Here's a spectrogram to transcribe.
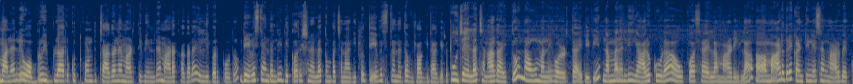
ಮನೇಲಿ ಒಬ್ರು ಇಬ್ಲಾರು ಕುತ್ಕೊಂಡು ಜಾಗರಣೆ ಮಾಡ್ತೀವಿ ಅಂದ್ರೆ ಮಾಡಕ್ಕಾಗಲ್ಲ ಇಲ್ಲಿ ಬರ್ಬೋದು. ದೇವಸ್ಥಾನದಲ್ಲಿ ಡೆಕೋರೇಷನ್ ಎಲ್ಲ ತುಂಬಾ ಚೆನ್ನಾಗಿತ್ತು. ದೇವಸ್ಥಾನದ ವ್ಲಾಗ್ ಇದಾಗಿರುತ್ತೆ. ಪೂಜೆ ಎಲ್ಲ ಚೆನ್ನಾಗಾಯ್ತು. ನಾವು ಮನೆಗೆ ಹೊರಡ್ತಾ ಇದೀವಿ ನಮ್ಮನೇಲಿ ಯಾರು ಕೂಡ ಉಪವಾಸ ಎಲ್ಲ ಮಾಡಿಲ್ಲ. ಮಾಡಿದ್ರೆ ಕಂಟಿನ್ಯೂಸ್ ಆಗಿ ಮಾಡಬೇಕು.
